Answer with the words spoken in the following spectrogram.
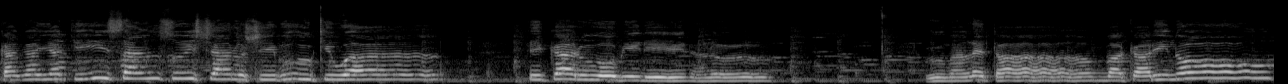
輝き散水車のしぶきは。光る帯になる。生まれたばかりの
